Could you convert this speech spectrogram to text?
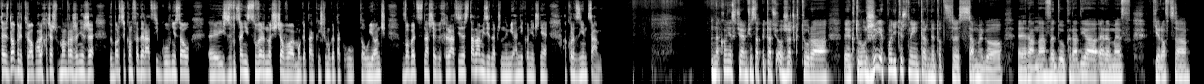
to jest dobry trop, ale chociaż mam wrażenie, że wyborcy Konfederacji głównie są e, zwróceni suwerennościowo, mogę tak, jeśli mogę tak to ująć, wobec naszych relacji ze Stanami Zjednoczonymi, a niekoniecznie akurat z Niemcami. Na koniec chciałem Cię zapytać o rzecz, która, e, którą żyje polityczny internet od samego e, rana. Według radia RMF kierowca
